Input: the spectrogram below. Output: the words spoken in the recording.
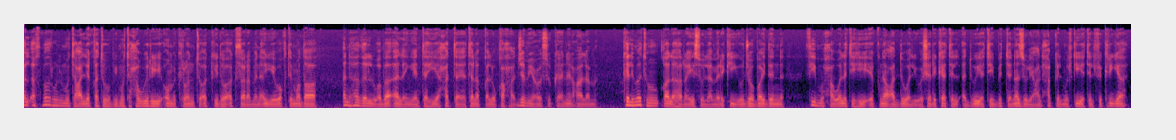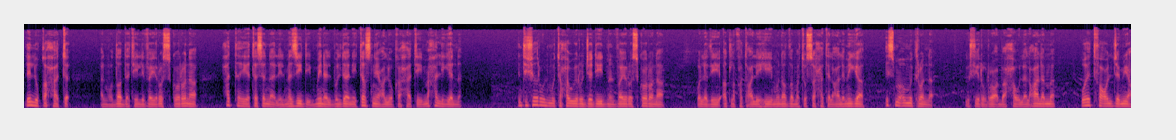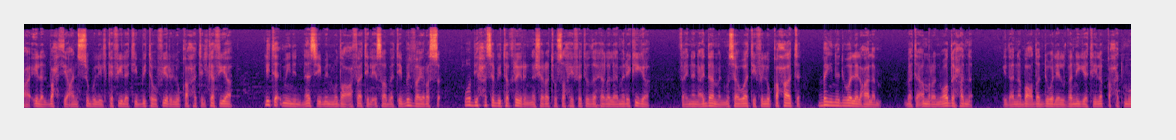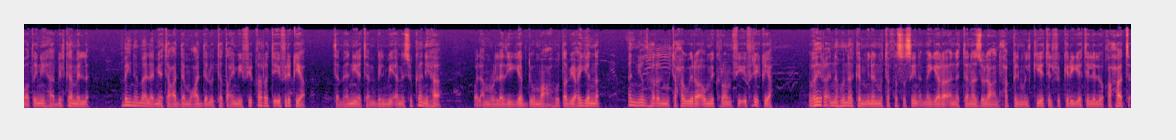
الأخبار المتعلقة بمتحور أوميكرون تؤكد أكثر من أي وقت مضى أن هذا الوباء لن ينتهي حتى يتلقى اللقاح جميع سكان العالم. كلمات قالها الرئيس الأمريكي جو بايدن في محاولته إقناع الدول وشركات الأدوية بالتنازل عن حق الملكية الفكرية للقاحات المضادة لفيروس كورونا حتى يتسنى للمزيد من البلدان تصنيع اللقاحات محليا. انتشار المتحور الجديد من فيروس كورونا والذي أطلقت عليه منظمة الصحة العالمية اسم أوميكرون يثير الرعب حول العالم ويدفع الجميع إلى البحث عن السبل الكفيلة بتوفير اللقاحة الكافية لتأمين الناس من مضاعفات الإصابة بالفيروس. وبحسب تقرير نشرته صحيفة الظهر الأمريكية فإن انعدام المساواة في اللقاحات بين دول العالم بات أمرا واضحا إذ أن بعض الدول الغنية لقحت مواطنيها بالكامل بينما لم يتعد معدل التطعيم في قارة إفريقيا ثمانية بالمئة من سكانها. والأمر الذي يبدو معه طبيعيا أن يظهر المتحور أوميكرون في إفريقيا غير أن هناك من المتخصصين من يرى أن التنازل عن حق الملكية الفكرية للقاحات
